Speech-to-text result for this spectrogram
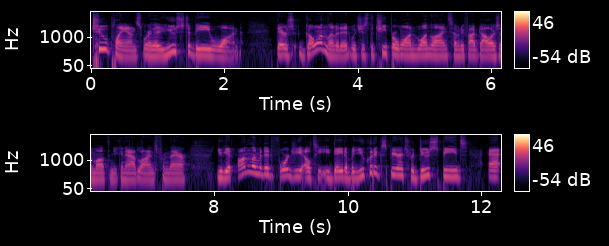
two plans where there used to be one. There's Go Unlimited, which is the cheaper one, one line, $75 a month, and you can add lines from there. You get unlimited 4G LTE data, but you could experience reduced speeds at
